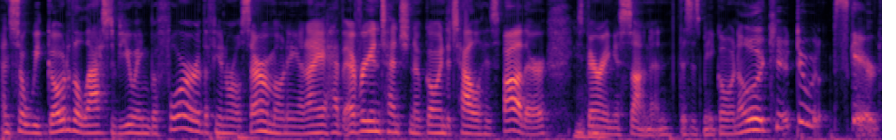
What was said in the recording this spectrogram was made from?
And so we go to the last viewing before the funeral ceremony, and I have every intention of going to tell his father he's burying his son. And this is me going, oh, I can't do it. I'm scared.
